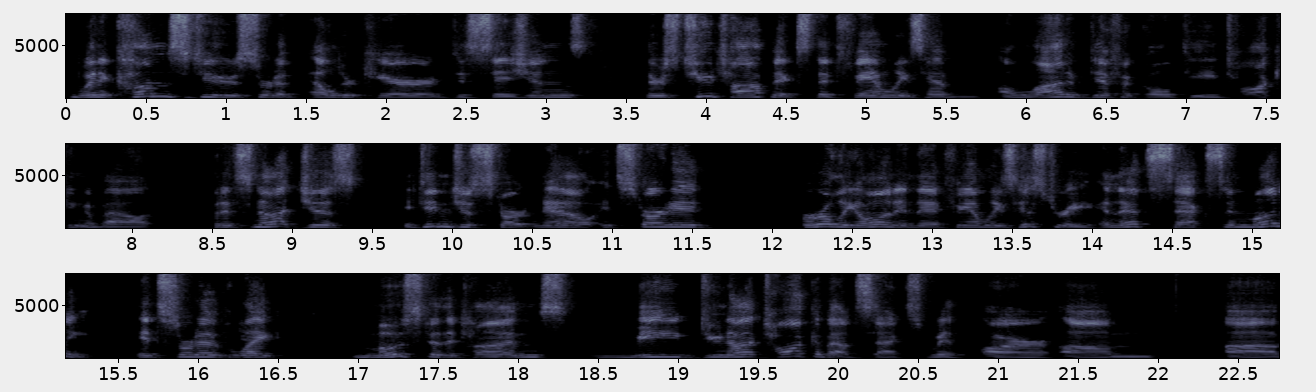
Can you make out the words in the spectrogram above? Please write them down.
when it comes to sort of elder care decisions, there's two topics that families have a lot of difficulty talking about, but it's not just, it didn't just start now, it started early on in that family's history, and that's sex and money. It's sort of like most of the times we do not talk about sex with our um, uh,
